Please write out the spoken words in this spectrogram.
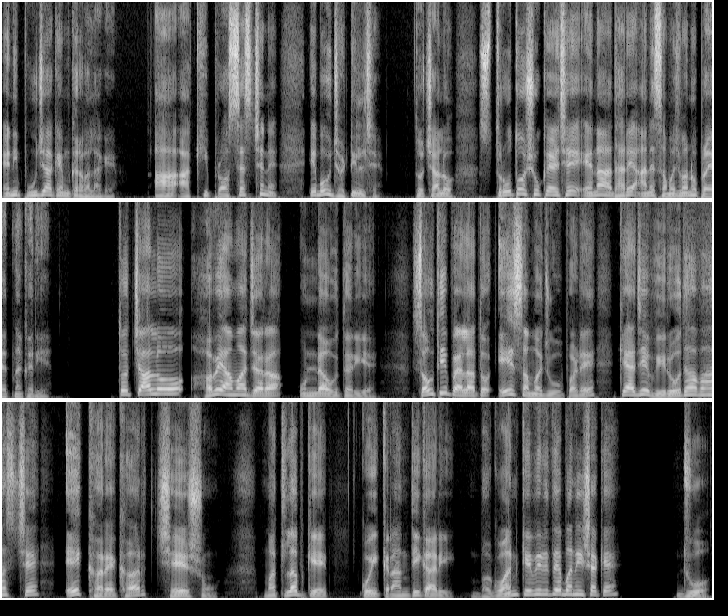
એની પૂજા કેમ કરવા લાગે? આ આખી પ્રોસેસ છે ને, એ બહુ જટિલ છે. તો ચાલો, સ્ત્રોતો શું કહે છે એના આધારે આને સમજવાનો પ્રયત્ન કરીએ. તો ચાલો, હવે આમાં જરા ઊંડા ઉતરીએ. સૌથી પહેલાં તો એ સમજવું પડે કે આ જે વિરોધાભાસ છે, એ ખરેખર છે શું? મતલબ કે કોઈ ક્રાંતિકારી ભગવાન કેવી રીતે બની શકે? જુઓ,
